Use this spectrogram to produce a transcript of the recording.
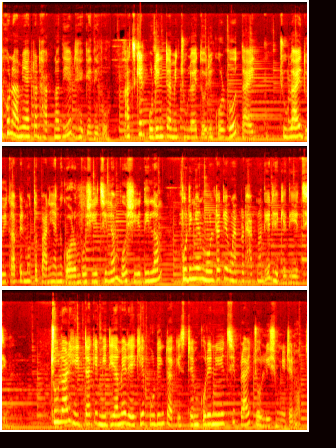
এখন আমি একটা ঢাকনা দিয়ে ঢেকে দেব। আজকের পুডিংটা আমি চুলায় তৈরি করব, তাই চুলায় দুই কাপের মতো পানি আমি গরম বসিয়েছিলাম, বসিয়ে দিলাম। পুডিংয়ের মোলটাকে এবং একটা ঢাকনা দিয়ে ঢেকে দিয়েছি। চুলার হিটটাকে মিডিয়ামে রেখে পুডিংটাকে স্টেম করে নিয়েছি প্রায় চল্লিশ মিনিটের মতো।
